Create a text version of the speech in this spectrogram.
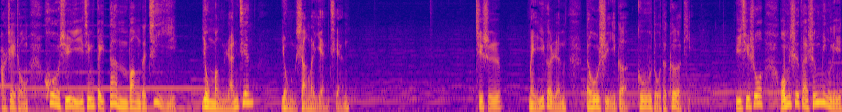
而这种或许已经被淡忘的记忆，又猛然间涌上了眼前。其实，每一个人都是一个孤独的个体。与其说我们是在生命里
